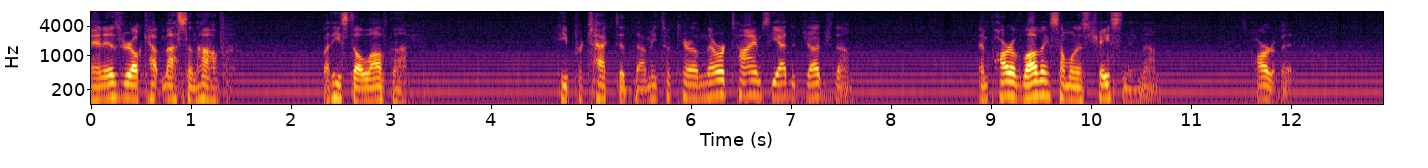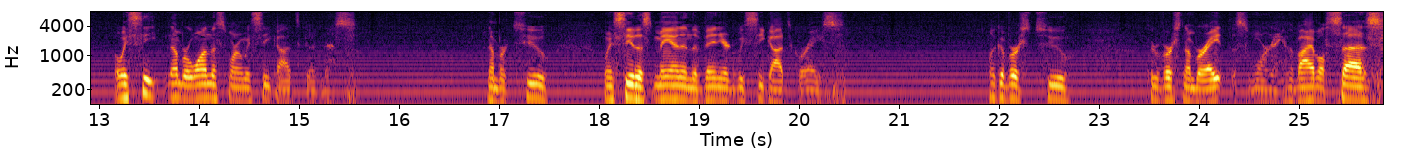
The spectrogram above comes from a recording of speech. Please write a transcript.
Man, Israel kept messing up, but he still loved them. He protected them. He took care of them. There were times he had to judge them. And part of loving someone is chastening them. It's part of it. But we see, number one this morning, we see God's goodness. Number two, when we see this man in the vineyard, we see God's grace. Look at verse 2 through verse number 8 this morning. The Bible says,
